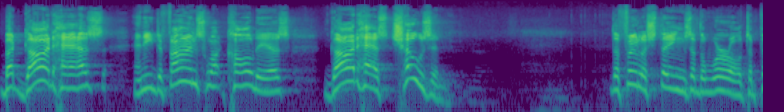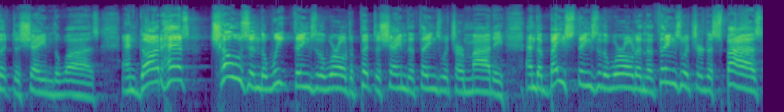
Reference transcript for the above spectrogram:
But God has, and He defines what called is God has chosen. the foolish things of the world to put to shame the wise. And God has chosen the weak things of the world to put to shame the things which are mighty, and the base things of the world and the things which are despised,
